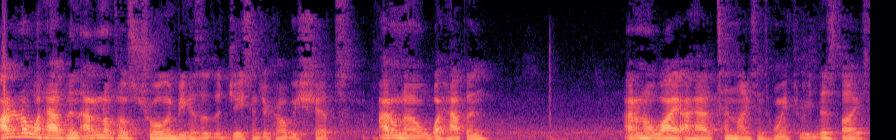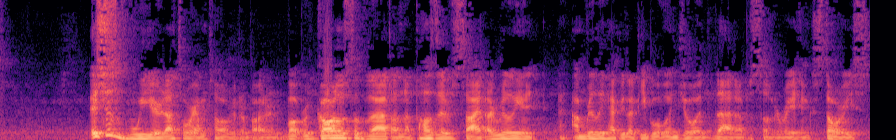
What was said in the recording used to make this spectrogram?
I don't know what happened. I don't know if I was trolling because of the Jason Jacoby shit. I don't know what happened. I don't know why I have 10 likes and 23 dislikes. It's just weird. That's why I'm talking about it. But regardless of that, on the positive side, I really, I'm really happy that people enjoyed that episode of Racing Stories.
